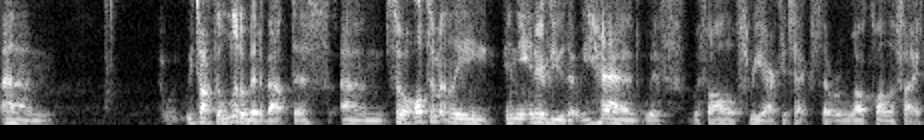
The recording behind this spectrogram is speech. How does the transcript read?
Um, we talked a little bit about this. Um, so ultimately, in the interview that we had with, with all three architects that were well qualified,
